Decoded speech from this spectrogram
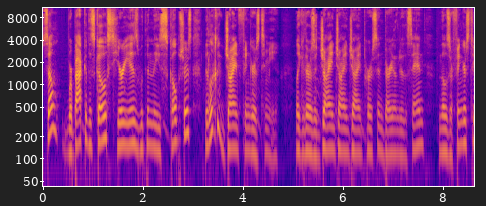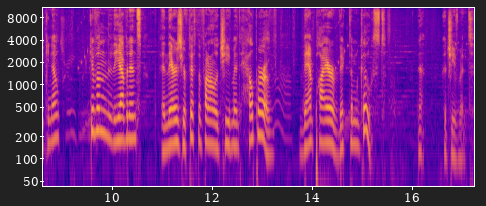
So, we're back at this ghost. Here he is within these sculptures. They look like giant fingers to me. Like if there's a giant, giant, giant person buried under the sand, and those are fingers sticking out. Give them the evidence, and there's your fifth and final achievement, Helper of Vampire Victim Ghost. Achievement.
